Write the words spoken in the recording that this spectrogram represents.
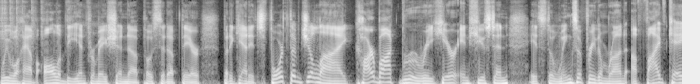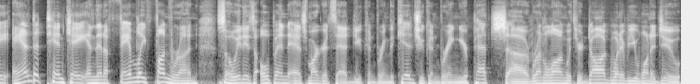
We will have all of the information uh, posted up there. But again, it's 4th of July, Karbach Brewery here in Houston. It's the Wings of Freedom Run, a 5K and a 10K, and then a family fun run. So it is open. As Margaret said, you can bring the kids, you can bring your pets, uh, run along with your dog, whatever you want to do.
